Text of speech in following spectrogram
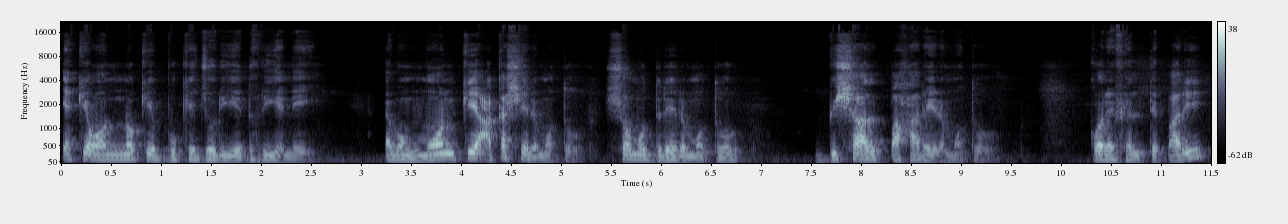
একে অন্যকে বুকে জড়িয়ে ধরিয়ে নেই এবং মনকে আকাশের মতো, সমুদ্রের মতো, বিশাল পাহাড়ের মতো করে ফেলতে পারি,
